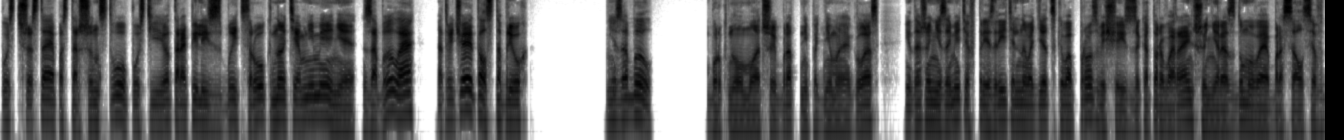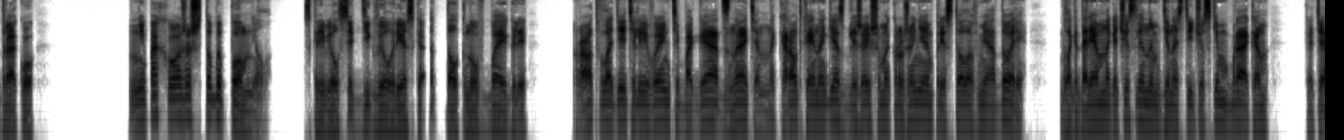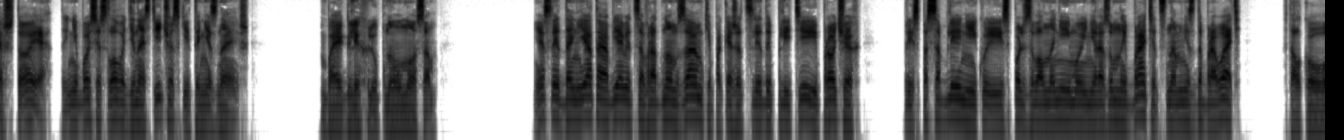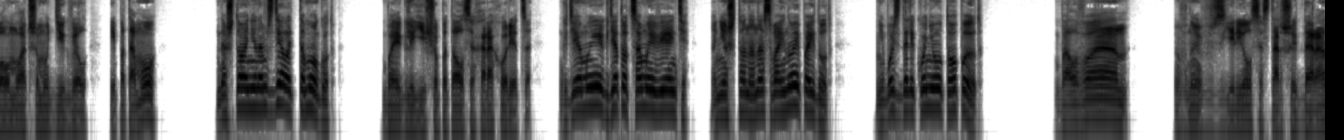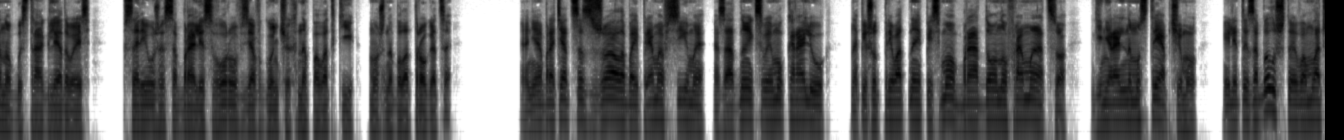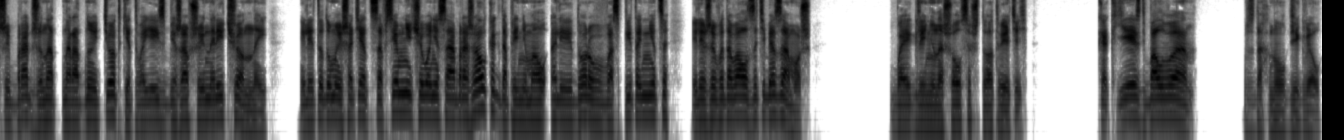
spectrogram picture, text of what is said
Пусть шестая по старшинству, пусть ее торопились сбыть с рук, но тем не менее. Забыл, а? Отвечает толстобрюх. «Не забыл», — буркнул младший брат, не поднимая глаз, и даже не заметив презрительного детского прозвища, из-за которого раньше, не раздумывая, бросался в драку. «Не похоже, чтобы помнил», — скривился Дигвилл, резко оттолкнув Байгли. «Род владетелей Венти богат, знатен, на короткой ноге с ближайшим окружением престола в Миадоре, благодаря многочисленным династическим бракам. Хотя что я, ты небось и слово «династический» ты не знаешь». Байгли хлюпнул носом. Если Даньята объявится в родном замке, покажет следы плетей и прочих приспособлений, кои использовал на ней мой неразумный братец, нам не сдобровать», — втолковывал младшему Дигвилл. «И потому...» «Да что они нам сделать-то могут?» Бэйгли еще пытался хорохориться. «Где мы, где тот самый Венти? Они что, на нас войной пойдут? Небось, далеко не утопают». «Болван!» Вновь взъярился старший Дорано, быстро оглядываясь. Псари уже собрали свору, взяв гончих на поводки, можно было трогаться. Они обратятся с жалобой прямо в Симы, заодно и к своему королю. Напишут приватное письмо Брадону Фрамаццо, генеральному стряпчему. Или ты забыл, что его младший брат женат на родной тетке, твоей сбежавшей нареченной? Или ты думаешь, отец совсем ничего не соображал, когда принимал Алиедору в воспитаннице, или же выдавал за тебя замуж?» Байгли не нашелся, что ответить. «Как есть, болван!» — вздохнул Дигвилл.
